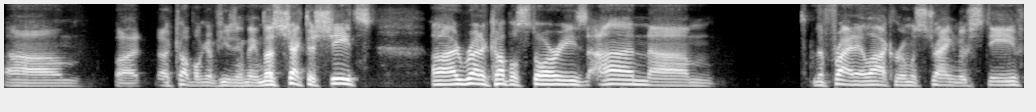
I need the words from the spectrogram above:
um, but a couple confusing things. Let's check the sheets. Uh, I read a couple stories on um, the Friday locker room with Strangler Steve.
